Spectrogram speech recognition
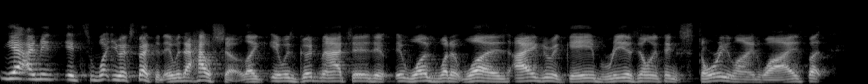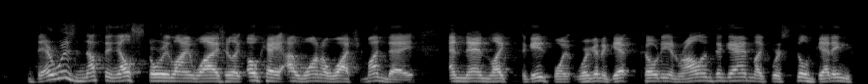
Yeah, I mean, it's what you expected. It was a house show. Like, it was good matches. It, it was what it was. I agree with Gabe. Rhea's the only thing storyline wise, but there was nothing else storyline wise. You're like, okay, I want to watch Monday. And then, like, to Gabe's point, we're going to get Cody and Rollins again. Like, we're still getting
